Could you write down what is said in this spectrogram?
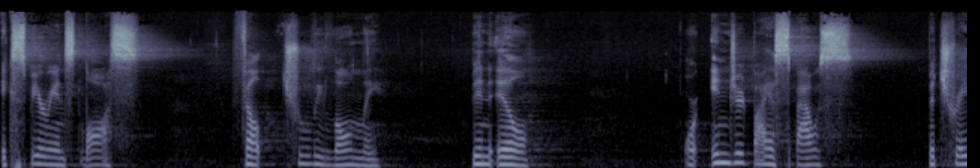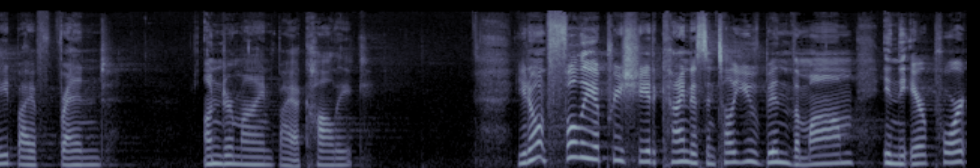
experienced loss, felt truly lonely, been ill, or injured by a spouse, betrayed by a friend, undermined by a colleague. You don't fully appreciate a kindness until you've been the mom in the airport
